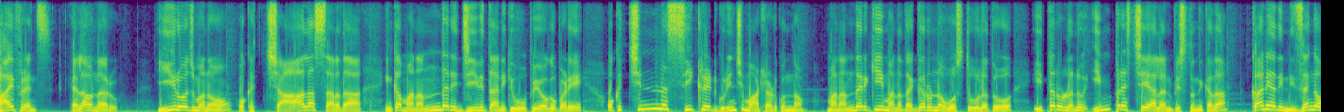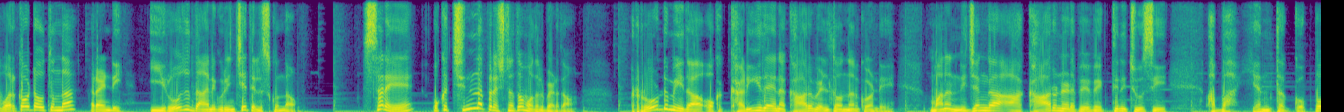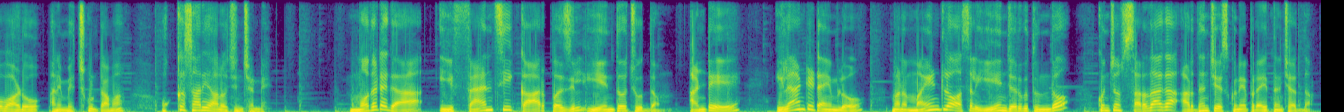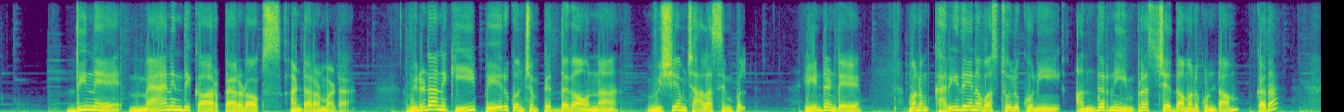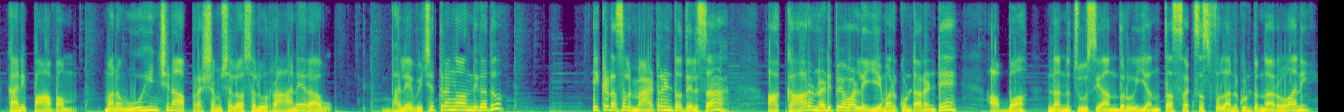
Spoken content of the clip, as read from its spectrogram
Hi friends ఎలా ఉన్నారు? ఈరోజు మనం ఒక చాలా సరదా ఇంకా మనందరి జీవితానికి ఉపయోగపడే ఒక చిన్న సీక్రెట్ గురించి మాట్లాడుకుందాం. మనందరికీ మన దగ్గరున్న వస్తువులతో ఇతరులను ఇంప్రెస్ చేయాలనిపిస్తుంది కదా? కానీ అది నిజంగా వర్కౌట్ అవుతుందా? రండి ఈ రోజు దాని గురించే తెలుసుకుందాం. సరే ఒక చిన్న ప్రశ్నతో మొదలు పెడదాం. రోడ్డు మీద ఒక ఖరీదైన కారు వెళ్తోందనుకోండి మనం నిజంగా ఆ కారు నడిపే వ్యక్తిని చూసి అబ్బా ఎంత గొప్పవాడో అని మెచ్చుకుంటామా? ఒక్కసారి ఆలోచించండి. మొదటగా ఈ ఫ్యాన్సీ కార్ పజిల్ ఏంతో చూద్దాం. అంటే ఇలాంటి టైంలో మన మైండ్లో అసలు ఏం జరుగుతుందో కొంచెం సరదాగా అర్థం చేసుకునే ప్రయత్నం చేద్దాం. దీన్నే man in the car paradox అంటారనమాట వినడానికి పేరు కొంచెం పెద్దగా ఉన్నా విషయం చాలా సింపుల్. ఏంటంటే మనం ఖరీదైన వస్తువులు కొని అందరినీ ఇంప్రెస్ చేద్దామనుకుంటాం కదా? కానీ పాపం మనం ఊహించిన ఆ ప్రశంసలు అసలు రానే రావు. భలే విచిత్రంగా ఉంది కదూ? ఇక్కడ అసలు మ్యాటర్ ఏంటో తెలుసా? ఆ కారు నడిపే వాళ్ళు ఏమనుకుంటారంటే అబ్బా నన్ను చూసి అందరూ ఎంత సక్సెస్ఫుల్ అనుకుంటున్నారో అని.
